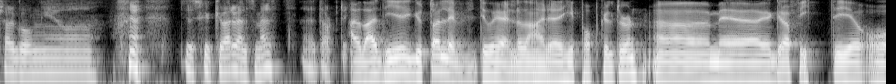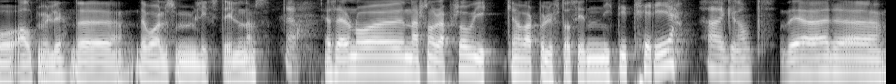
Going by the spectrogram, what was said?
sjargong og Du skulle ikke være hvem som helst. Det er litt artig. Nei, De gutta levde jo hele den her hiphop-kulturen eh, med graffiti og alt mulig. Det, det var liksom livsstilen deres. Ja, Jeg ser nå National Rap Show gikk, har vært på lufta siden 93. ja ikke sant. Det er, eh,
